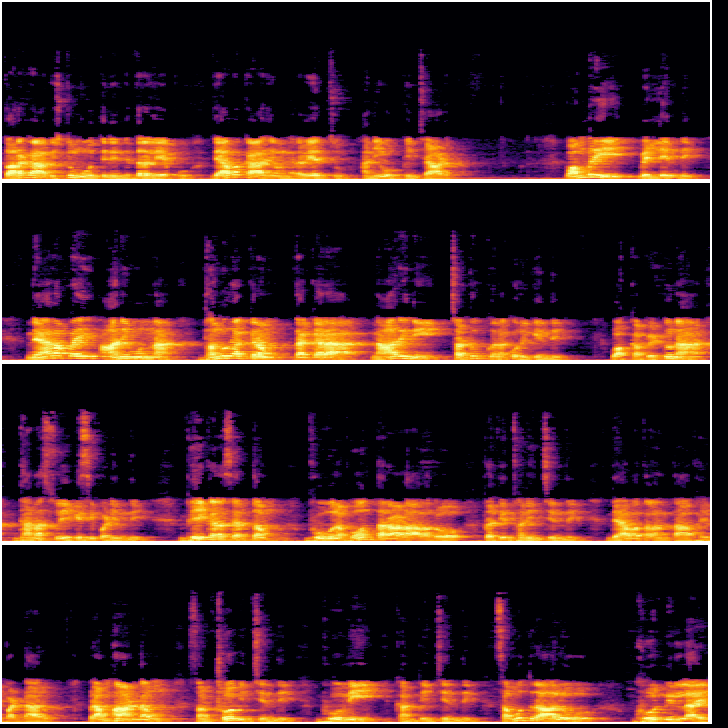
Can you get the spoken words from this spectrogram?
త్వరగా విష్ణుమూర్తిని నిద్రలేపు దేవకార్యం నెరవేర్చు అని ఒప్పించాడు. వమ్రి వెళ్ళింది. నేలపై ఆని ఉన్న ధనురగ్రం దగ్గర నారిని చటుక్కున కొరిగింది. ఒక్క పెట్టున ధనస్సు ఎగిసిపడింది. భీకర శబ్దం భూన భోంతరాళాలలో ప్రతిధ్వనించింది. దేవతలంతా భయపడ్డారు. బ్రహ్మాండం సంక్షోభించింది. భూమి కంపించింది. సముద్రాలు ఘూర్నిల్లాయి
